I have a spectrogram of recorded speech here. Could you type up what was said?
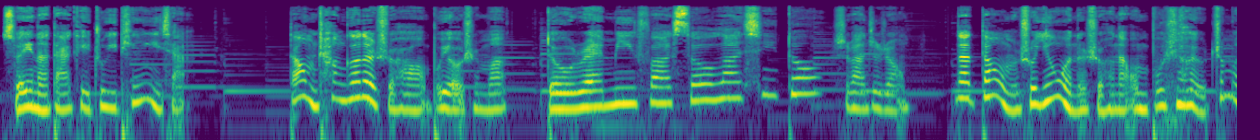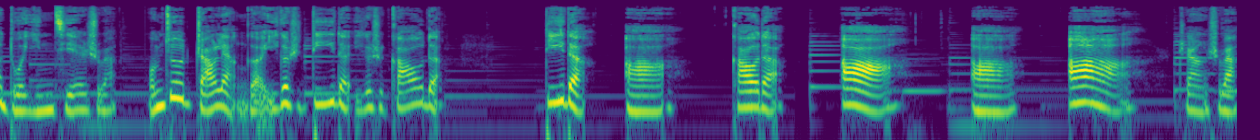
所以呢，大家可以注意听一下。当我们唱歌的时候，不有什么哆来咪发嗦拉西哆，是吧？这种。那当我们说英文的时候呢，我们不需要有这么多音阶，是吧？我们就找两个，一个是低的，一个是高的。低的啊，高的啊啊啊，这样是吧？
